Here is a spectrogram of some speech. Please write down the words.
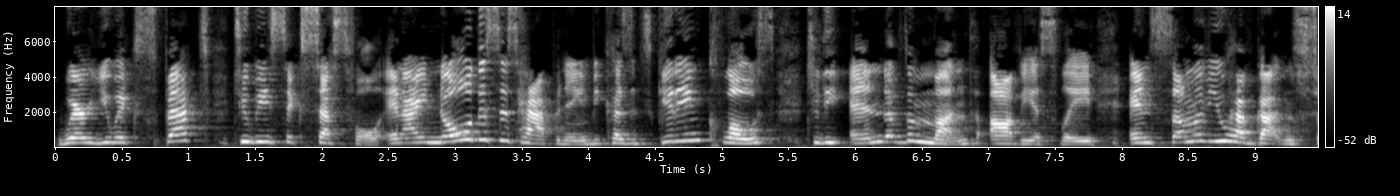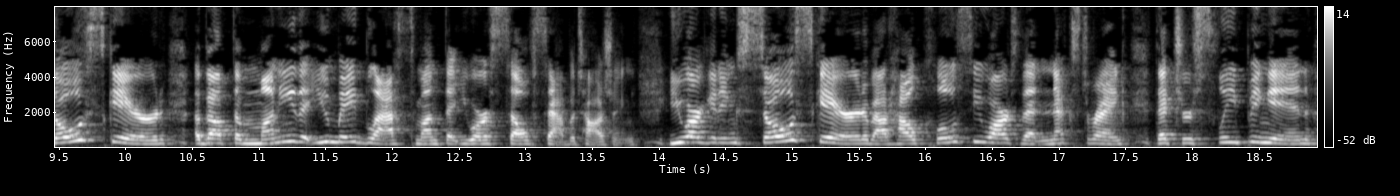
where you expect to be successful. And I know this is happening because it's getting close to the end of the month, obviously. And some of you have gotten so scared about the money that you made last month that you are self sabotaging. You are getting so scared about how close you are to that next rank that you're sleeping in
